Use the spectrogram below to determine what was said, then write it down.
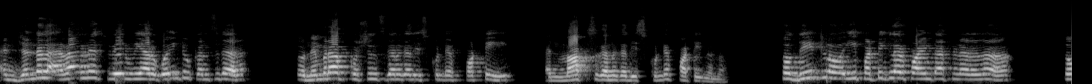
and general awareness where we're going to consider so number of questions కనుక తీసుకుంటే ఫార్టీ అండ్ మార్క్స్ కనుక తీసుకుంటే ఫార్టీన్ అన్న. సో దీంట్లో ఈ పర్టికులర్ పాయింట్ ఆఫ్ వ్యూన సో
